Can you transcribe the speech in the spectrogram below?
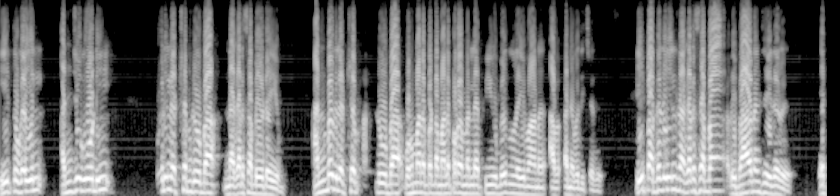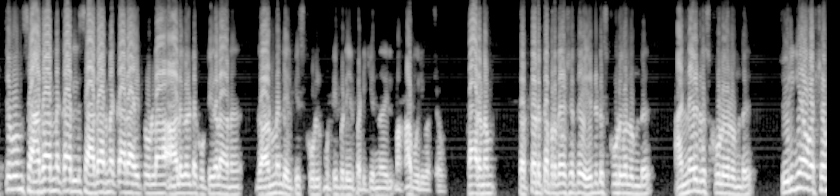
ഈ തുകയിൽ അഞ്ചു കോടി ഒരു ലക്ഷം രൂപ നഗരസഭയുടെയും അൻപത് ലക്ഷം രൂപ ബഹുമാനപ്പെട്ട Malappuram M L A P ഉബൈദുള്ളയുമാണ് അനുവദിച്ചത്. ഈ പദ്ധതിയിൽ നഗരസഭ വിഭാവനം ചെയ്തത് ഏറ്റവും സാധാരണക്കാരിൽ സാധാരണക്കാരായിട്ടുള്ള ആളുകളുടെ കുട്ടികളാണ് ഗവൺമെന്റ് എൽ പി സ്കൂൾ മുട്ടിപ്പടിയിൽ പഠിക്കുന്നതിൽ മഹാഭൂരിപക്ഷവും. കാരണം തൊട്ടടുത്ത പ്രദേശത്ത് എയ്ഡഡ് സ്കൂളുകളുണ്ട് അൺഎയ്ഡഡ് സ്കൂളുകളുണ്ട്. ചുരുങ്ങിയ വർഷം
